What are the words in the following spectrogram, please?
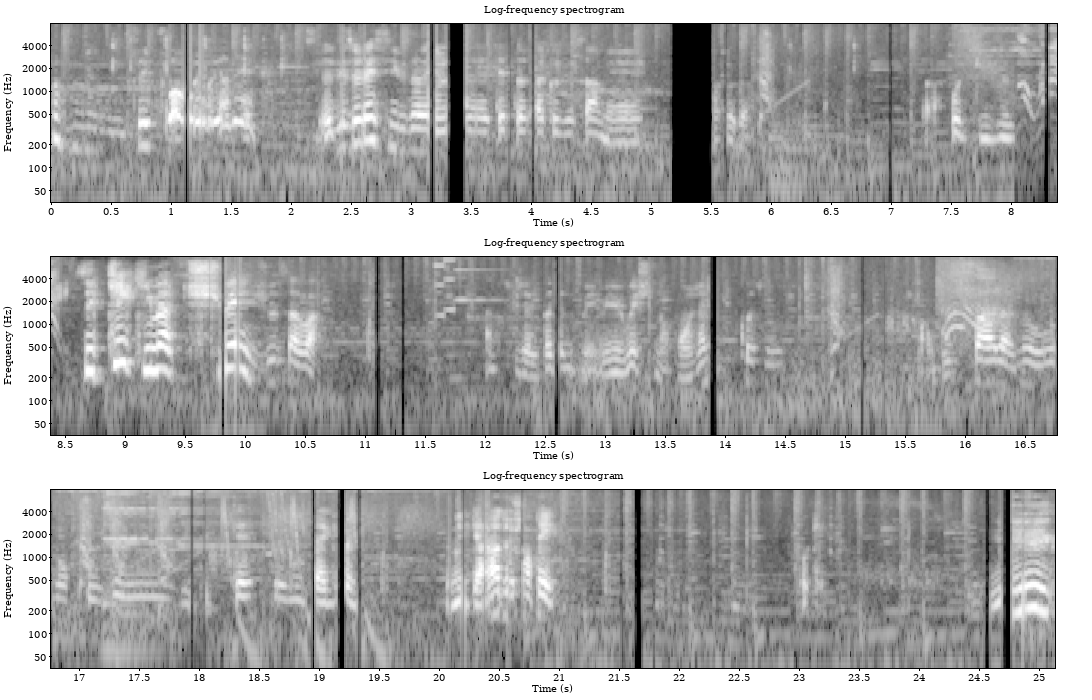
c'est foireux, regardez. Euh, désolé si vous avez la tête à cause de ça, mais... C'est. C'est qui qui m'a tué Je veux savoir. Ah, parce que j'avais pas de... Mais, mais je m'en prends jamais. Quoi ce bouge pas dans ce jeu. Qu'est-ce que ta gueule Mec, arrête de chanter Ok. Nick,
